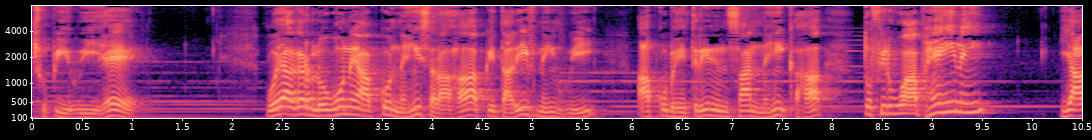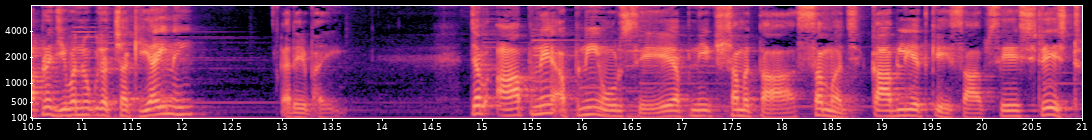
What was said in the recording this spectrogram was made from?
छुपी हुई है। गोया, अगर लोगों ने आपको नहीं सराहा, आपकी तारीफ़ नहीं हुई, आपको बेहतरीन इंसान नहीं कहा तो फिर वो आप हैं ही नहीं, या आपने जीवन में कुछ अच्छा किया ही नहीं। अरे भाई, जब आपने अपनी ओर से अपनी क्षमता, समझ, काबिलियत के हिसाब से श्रेष्ठ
